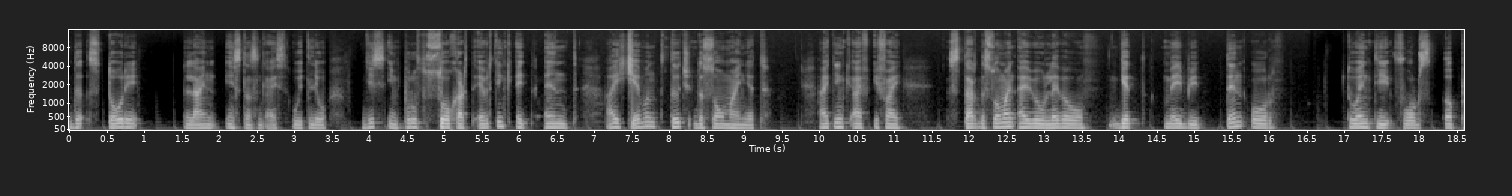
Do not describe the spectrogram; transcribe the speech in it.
the storyline instance guys with Leo. This improves so hard everything and I haven't touched the soul mine yet. I think I've, if I start the soul mine I will level get maybe 10 or 20 force up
